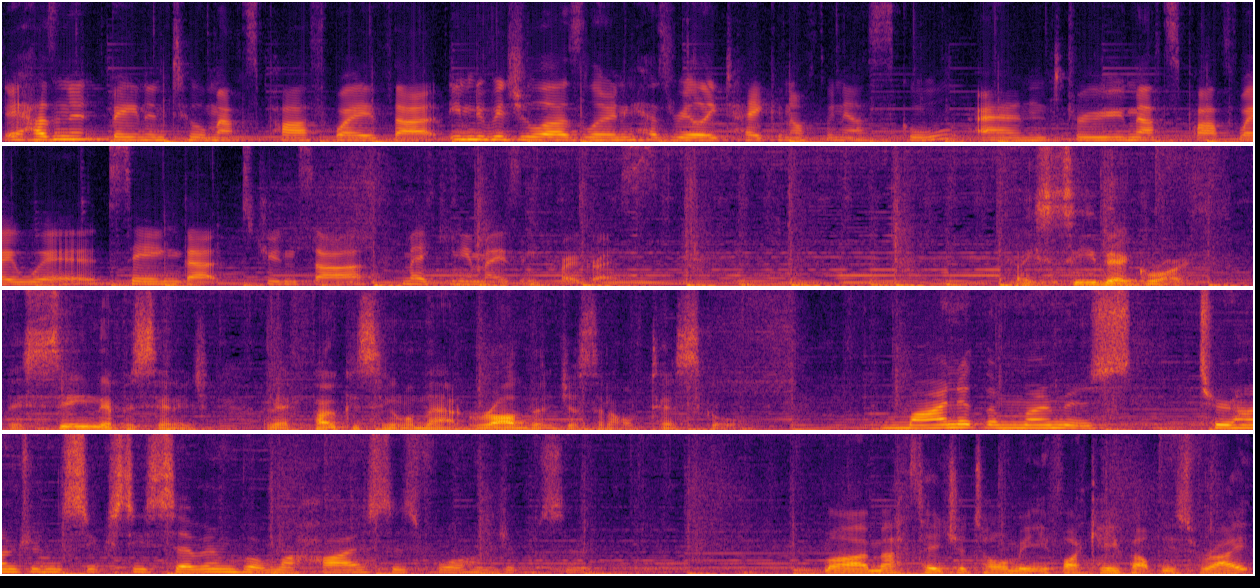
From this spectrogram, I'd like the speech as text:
It hasn't been until Maths Pathway that individualised learning has really taken off in our school and through Maths Pathway we're seeing that students are making amazing progress. They see their growth, they're seeing their percentage and they're focusing on that rather than just an old test score. Mine at the moment is 267, but my highest is 400%. My math teacher told me if I keep up this rate,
